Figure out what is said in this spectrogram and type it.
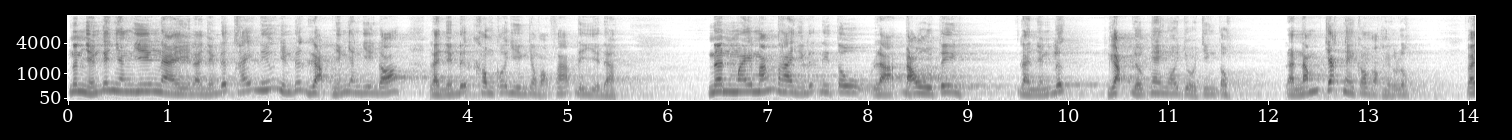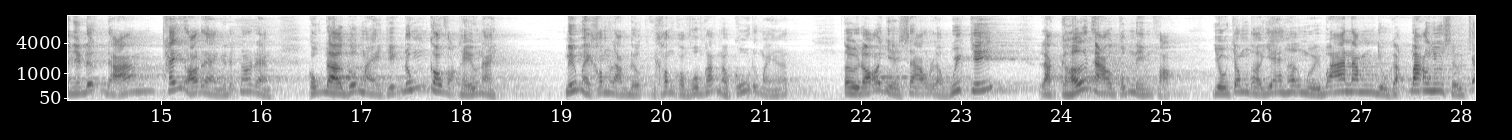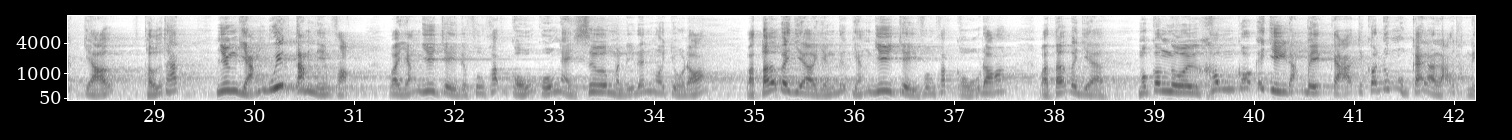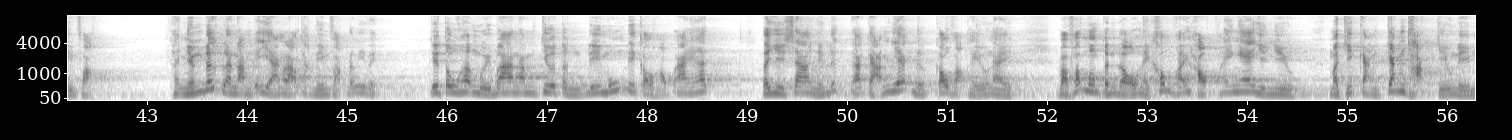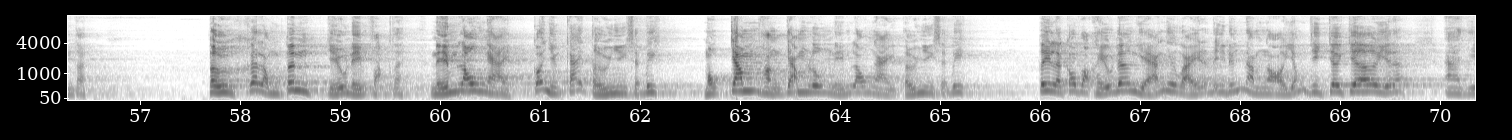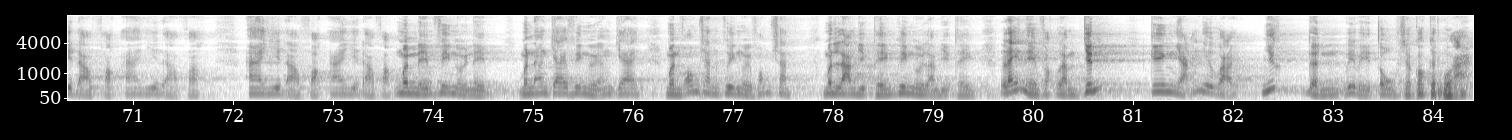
Nên những cái nhân viên này là những đức thấy, nếu những đức gặp những nhân viên đó là những đức không có duyên trong Phật pháp đi về đời. Nên may mắn thay những đức đi tu là đầu tiên là những đức gặp được ngay ngôi chùa chiên tu, là nắm chắc ngay câu Phật hiệu luôn. Và những đức đã thấy rõ ràng, những đức nói rằng cuộc đời của mày chỉ đúng câu Phật hiệu này. Nếu mày không làm được thì không còn phương pháp nào cứu được mày hết. Từ đó về sau là quyết chí, là cỡ nào cũng niệm Phật. Dù trong thời gian hơn 13 năm, dù gặp bao nhiêu sự chắc chở thử thách, nhưng vẫn quyết tâm niệm Phật và vẫn duy trì được phương pháp cũ của ngày xưa mình đi đến ngôi chùa đó. Và tới bây giờ vẫn đức vẫn duy trì phương pháp cũ đó. Và tới bây giờ, một con người không có cái gì đặc biệt cả, chỉ có đúng một cái là lão thật niệm Phật. Thì Những Đức là nằm cái dạng lão thật niệm Phật đó quý vị. Đi tu hơn 13 năm chưa từng đi muốn đi cầu học ai hết. Tại vì sao? Những Đức đã cảm giác được câu Phật hiệu này. Và pháp môn tịnh độ này không phải học hay nghe gì nhiều, Mà chỉ cần chân thật chịu niệm thôi. Từ cái lòng tin chịu niệm phật thôi. Niệm lâu ngày, có những cái tự nhiên sẽ biết. Một trăm phần trăm luôn, niệm lâu ngày tự nhiên sẽ biết. Tuy là câu Phật hiệu đơn giản như vậy, đi đứng nằm ngồi giống như chơi chơi vậy đó. A di đà phật, a di đà phật ai với đạo phật, ai với đạo phật. Mình niệm phi người niệm, mình ăn chay phi người ăn chay. Mình phóng sanh phi người phóng sanh. Mình làm việc thiện, phiên người làm việc thiện. Lấy niệm phật làm chính, kiên nhẫn như vậy, nhất định quý vị tu sẽ có kết quả.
